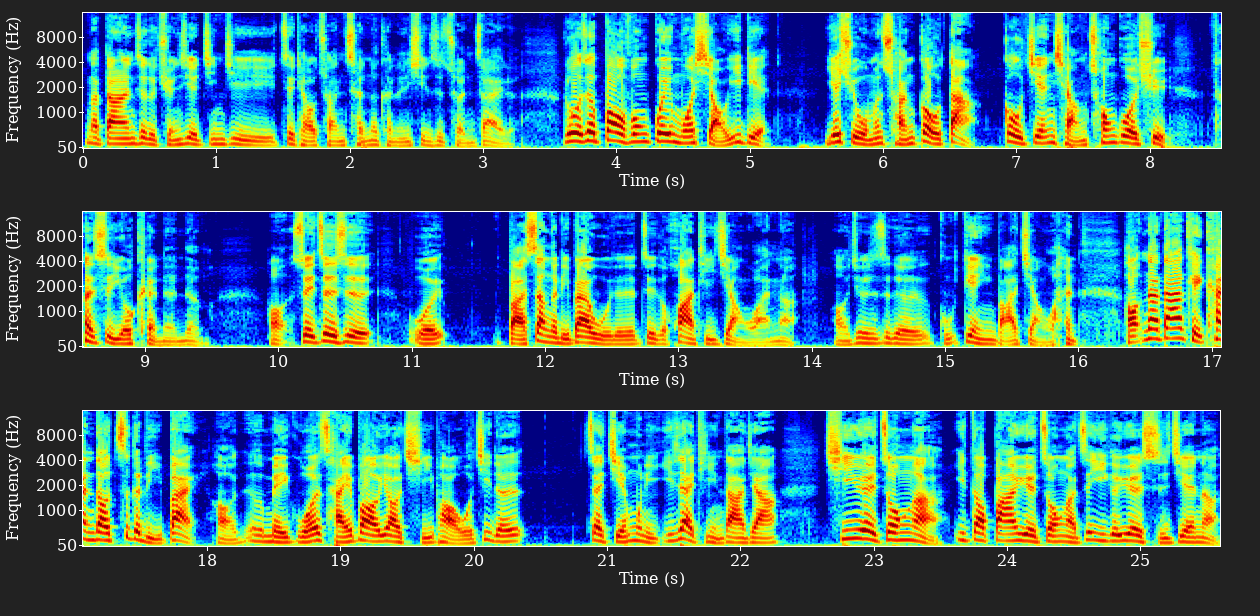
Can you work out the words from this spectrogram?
那当然这个全世界经济这条船沉的可能性是存在的。如果这暴风规模小一点，也许我们船够大够坚强，冲过去那是有可能的。好，所以这是我把上个礼拜五的这个话题讲完了。好，就是这个古电影把它讲完。好，那大家可以看到这个礼拜，好，那个美国财报要起跑，我记得。在节目里一再提醒大家，七月中啊，一到八月中啊，这一个月时间呢，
